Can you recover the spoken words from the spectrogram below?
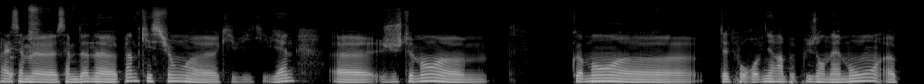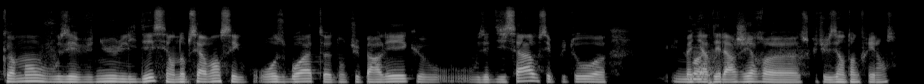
ouais, ça me ça me donne euh, plein de questions qui qui viennent. justement, comment peut-être pour revenir un peu plus en amont, comment vous est venue l'idée? C'est en observant ces grosses boîtes dont tu parlais que vous vous êtes dit ça, ou c'est plutôt une manière d'élargir ce que tu faisais en tant que freelance?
